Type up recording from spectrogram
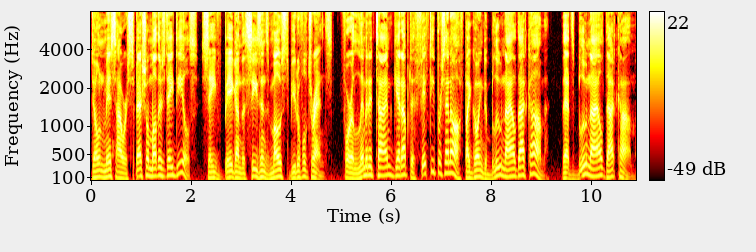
Don't miss our special Mother's Day deals. Save big on the season's most beautiful trends. For a limited time, get up to 50% off by going to BlueNile.com. That's BlueNile.com.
